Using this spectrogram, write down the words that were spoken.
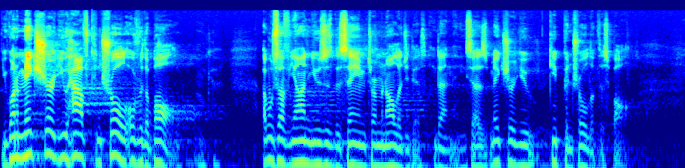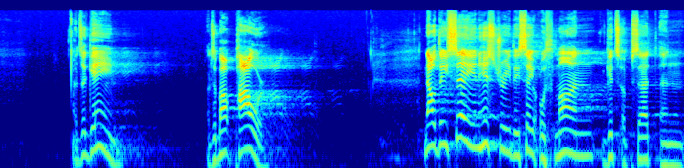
you want to make sure you have control over the ball. Okay. Abu Sufyan uses the same terminology then. He says, make sure you keep control of this ball. It's a game. It's about power. Now they say in history, they say Uthman gets upset and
